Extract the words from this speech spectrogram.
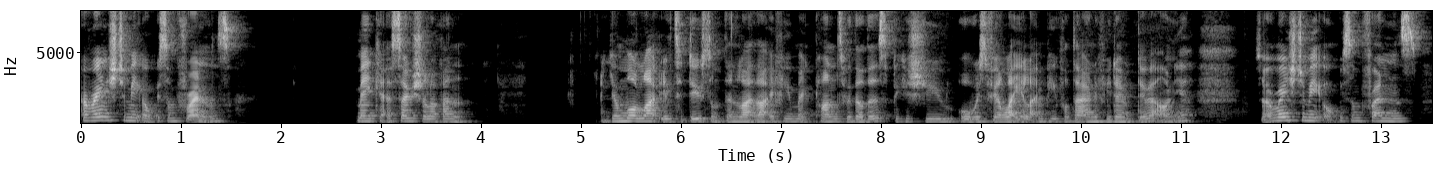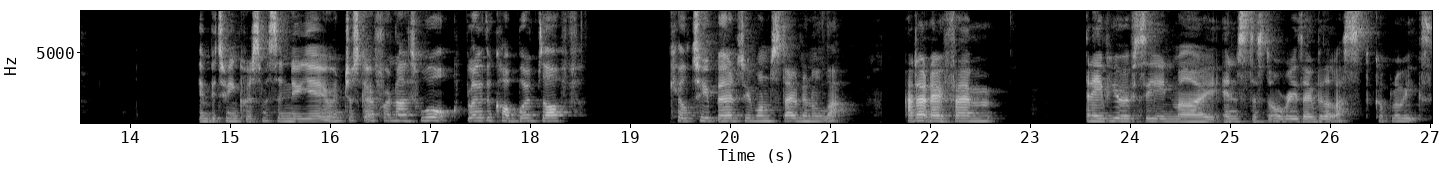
Arrange to meet up with some friends. Make it a social event. You're more likely to do something like that if you make plans with others because you always feel like you're letting people down if you don't do it, aren't you? So arrange to meet up with some friends in between Christmas and New Year and just go for a nice walk, blow the cobwebs off, kill two birds with one stone and all that. I don't know if um, any of you have seen my Insta stories over the last couple of weeks,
